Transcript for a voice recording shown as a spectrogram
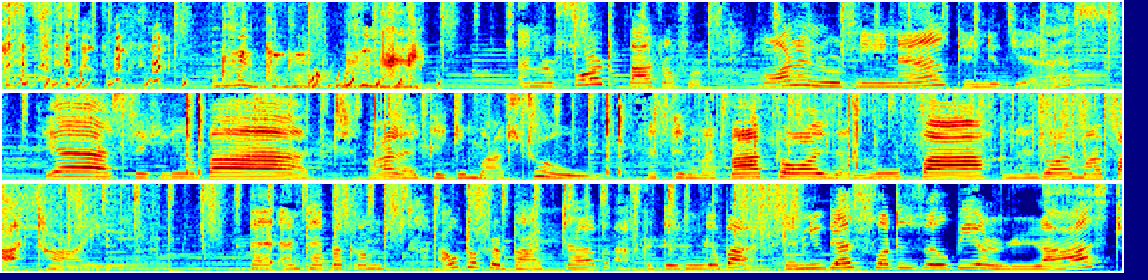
and the fourth part of her morning routine is can you guess? Yes, taking a bath. I like taking baths too. I take my bath toys and loofah and enjoy my bath time. Pe- and Peppa comes out of her bathtub after taking a bath. Can you guess what is will be her last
